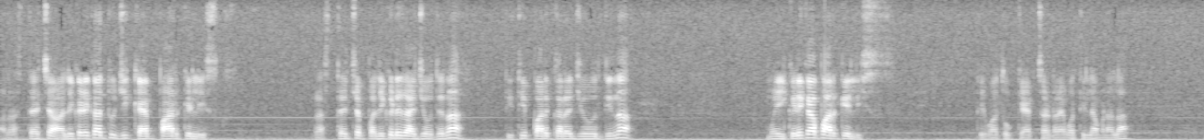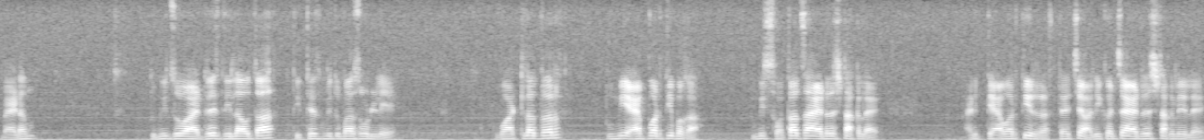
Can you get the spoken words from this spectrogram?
रस्त्याच्या अलीकडे का तुझी कॅब पार्क केलीस? रस्त्याच्या पलीकडे जायचे होते ना? तिथे पार्क करायची होती ना? मग इकडे का पार्क केलीस? तेव्हा तो कॅबचा ड्रायव्हर तिला म्हणाला मॅडम तुम्ही जो ॲड्रेस दिला होता तिथेच मी तुम्हाला सोडले आहे. वाटलं तर तुम्ही ॲपवरती बघा. तुम्ही स्वतःचा ॲड्रेस टाकला आहे आणि त्यावरती रस्त्याच्या अलीकडचा ॲड्रेस टाकलेला आहे.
